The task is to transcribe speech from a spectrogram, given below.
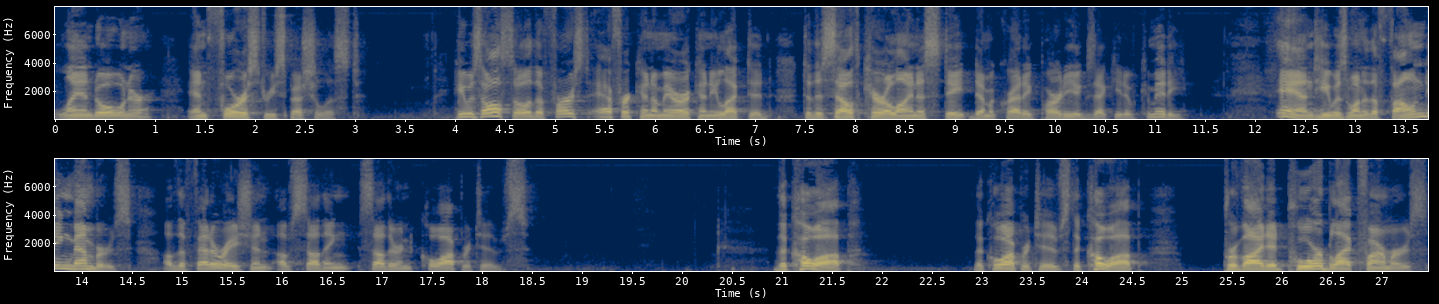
landowner, and forestry specialist. He was also the first African American elected to the South Carolina State Democratic Party Executive Committee. And he was one of the founding members of the Federation of Southern, Southern Cooperatives. The co op, the cooperatives, the co op provided poor black farmers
